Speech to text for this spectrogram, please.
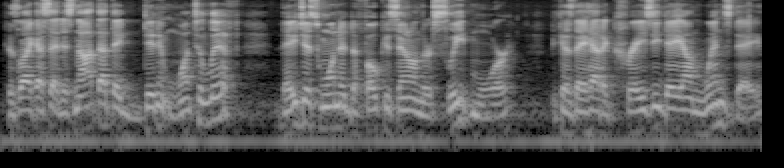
Because, like I said, it's not that they didn't want to lift, they just wanted to focus in on their sleep more because they had a crazy day on Wednesday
